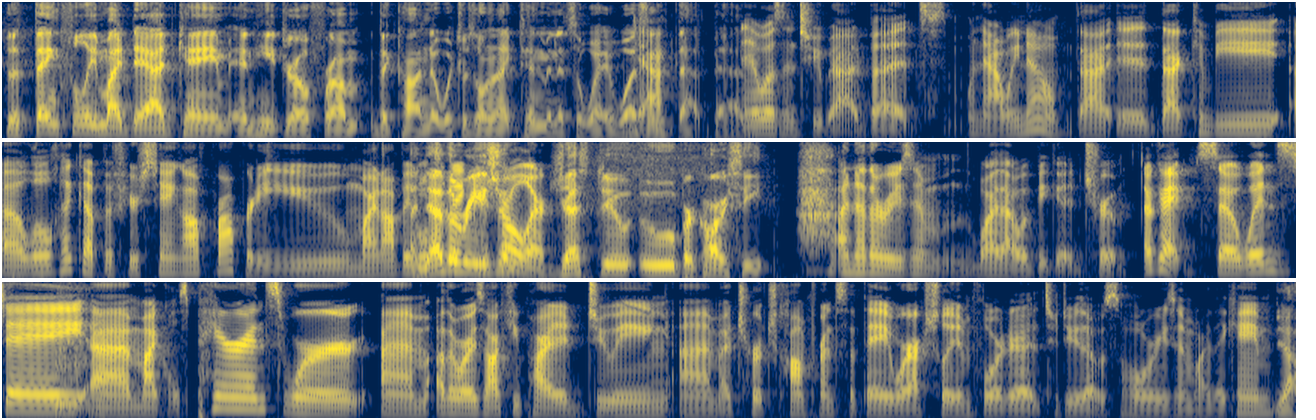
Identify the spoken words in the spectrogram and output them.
But thankfully, my dad came and he drove from the condo, which was only like ten minutes away. It wasn't that bad. It wasn't too bad, but now we know that that can be a little hiccup if you're staying off property. You might not be able Another to take reason, stroller. just do Uber car seat. Another reason why that would be good. True. Okay, so Wednesday, um, Michael's parents were um, otherwise occupied doing um, a church conference that they were actually in Florida to do. That was the whole reason why they came. Yeah.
